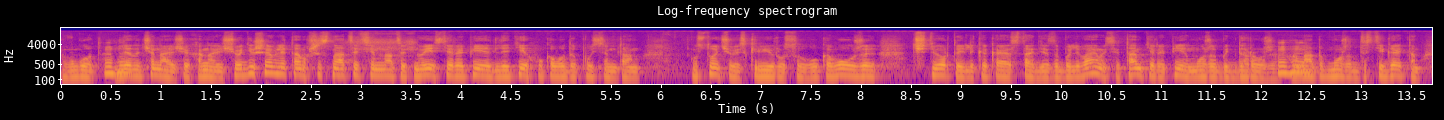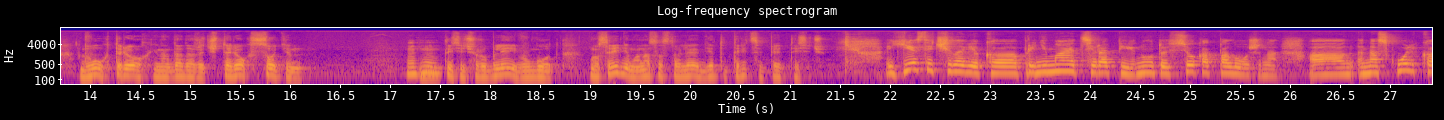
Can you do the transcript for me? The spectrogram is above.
в год. для начинающих, она еще дешевле, там 16-17. Но есть терапия для тех, у кого, допустим, там устойчивость к вирусу, у кого уже четвертая или какая стадия заболеваемости, там терапия может быть дороже. Она д- может достигать там двух, трех, иногда даже четырех сотен м, тысяч рублей в год. Но в среднем она составляет где-то 35 тысяч. Если человек э, принимает терапию, ну, то есть все как положено, а, насколько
